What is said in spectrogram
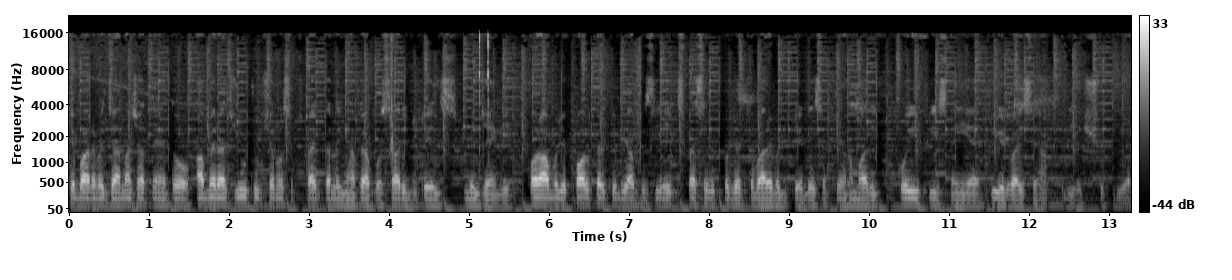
के बारे में जानना चाहते हैं तो आप मेरा यूट्यूब चैनल सब्सक्राइब कर लें, यहाँ पे आपको सारी डिटेल्स मिल जाएँगी। और आप मुझे कॉल करके भी आप किसी एक स्पेसिफिक प्रोजेक्ट के बारे में डिटेल ले सकते हैं, हमारी कोई फ़ीस नहीं है फ्री एडवाइस है आपके लिए, शुक्रिया।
